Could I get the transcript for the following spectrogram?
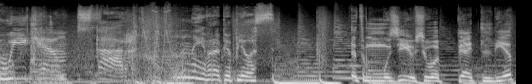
Weekend Star на Европе плюс. Этому музею всего пять лет,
